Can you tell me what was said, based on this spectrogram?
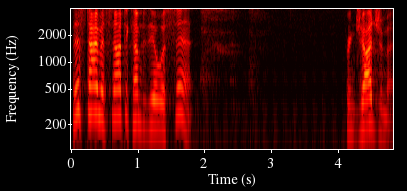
this time it's not to come to deal with sin bring judgment,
